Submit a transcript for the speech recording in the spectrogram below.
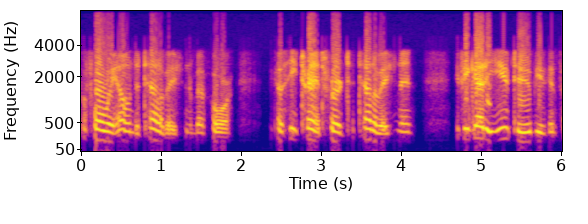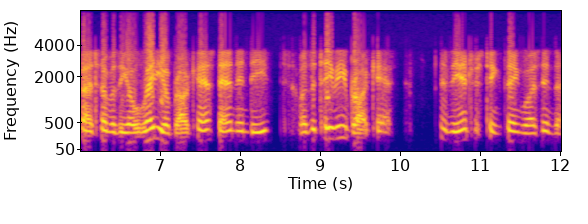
before we owned a television before because he transferred to television and if you go to YouTube, you can find some of the old radio broadcasts and indeed some of the TV broadcasts. And the interesting thing was in the,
